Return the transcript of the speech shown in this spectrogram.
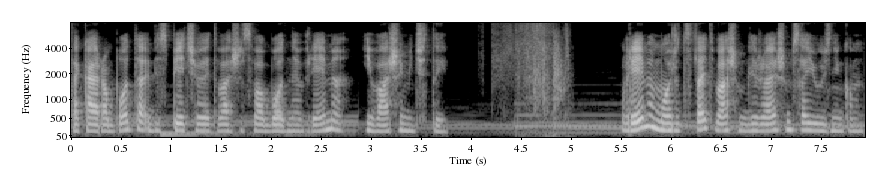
Такая работа обеспечивает ваше свободное время и ваши мечты. Время может стать вашим ближайшим союзником,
